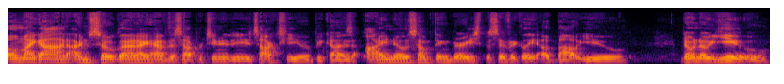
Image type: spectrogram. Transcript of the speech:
oh my God, I'm so glad I have this opportunity to talk to you because I know something very specifically about you. Don't know you,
